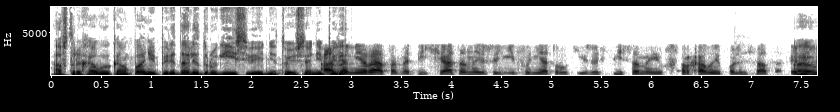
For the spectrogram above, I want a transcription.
а в страховую компанию передали другие сведения, то есть они... А перед... номера-то напечатанные же, не, не от руки же вписанные в страховые полиса-то. А,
